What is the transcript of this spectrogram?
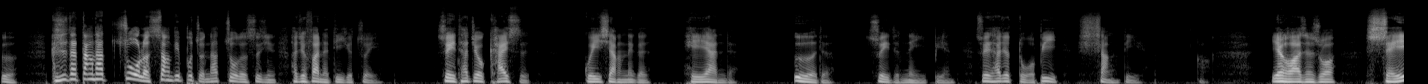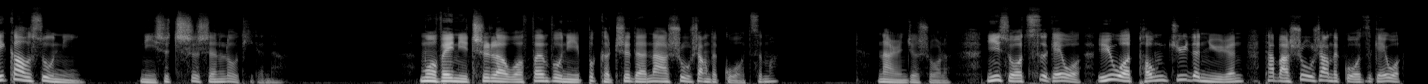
恶。可是他当他做了上帝不准他做的事情，他就犯了第一个罪，所以他就开始归向那个黑暗的、恶的罪的那一边，所以他就躲避上帝了。啊，耶和华神说：“谁告诉你你是赤身肉体的呢？莫非你吃了我吩咐你不可吃的那树上的果子吗？”那人就说了：“你所赐给我与我同居的女人，她把树上的果子给我，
